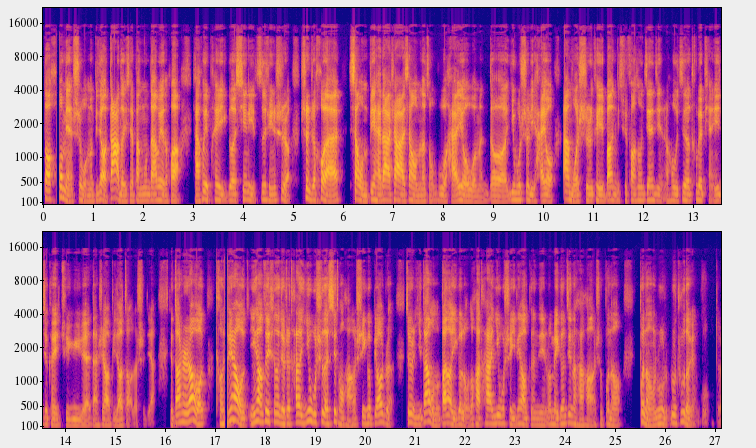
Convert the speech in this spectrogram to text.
到后面是我们比较大的一些办公单位的话，还会配一个心理咨询室，甚至后来。像我们滨海大厦，像我们的总部，还有我们的医务室里，还有按摩师可以帮你去放松肩颈。然后我记得特别便宜，就可以去预约，但是要比较早的时间。就当时让我腾讯让我印象最深的就是它的医务室的系统好像是一个标准，就是一旦我们搬到一个楼的话，它医务室一定要跟进，如果没跟进的话，好像是不能不能入入住的员工。对，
